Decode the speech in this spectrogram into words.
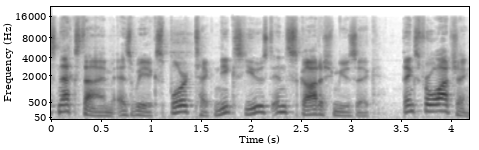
Us next time as we explore techniques used in Scottish music. Thanks for watching.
